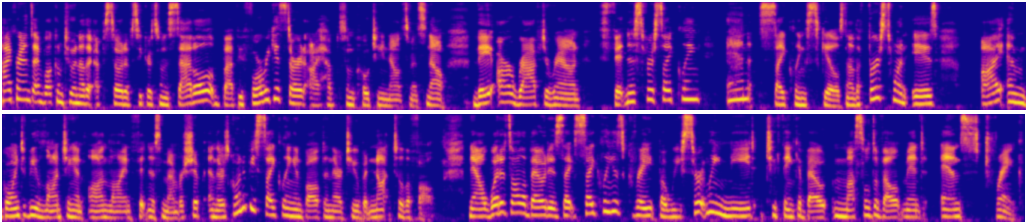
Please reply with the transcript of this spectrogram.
Hi, friends, and welcome to another episode of Secrets from the Saddle. But before we get started, I have some coaching announcements. Now, they are wrapped around fitness for cycling and cycling skills. Now, the first one is I am going to be launching an online fitness membership, and there's going to be cycling involved in there too, but not till the fall. Now, what it's all about is that cycling is great, but we certainly need to think about muscle development and strength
